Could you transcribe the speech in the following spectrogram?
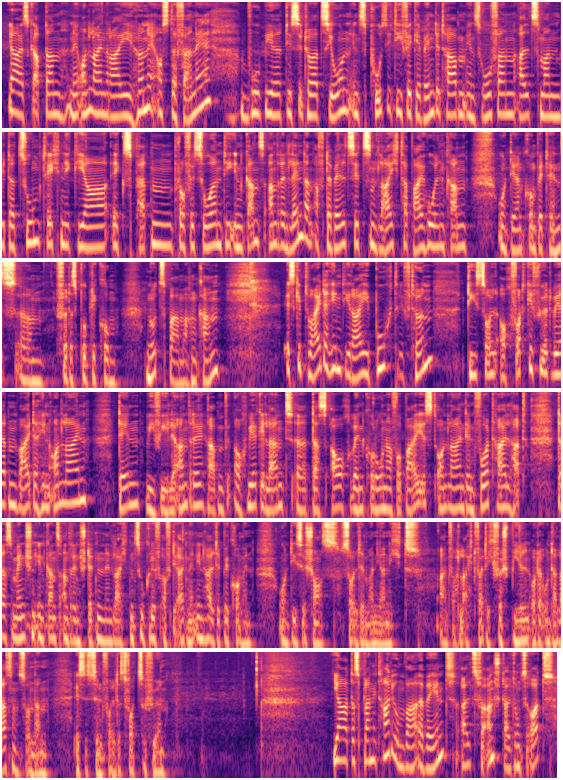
Ja, es gab dann eine Online-Reihe Hirne aus der Ferne, wo wir die Situation ins Positive gewendet haben, insofern, als man mit der Zoom-Technik ja Experten, Professoren, die in ganz anderen Ländern auf der Welt sitzen, leicht herbeiholen kann und deren Kompetenz ähm, für das Publikum nutzbar machen kann. Es gibt weiterhin die Reihe Buch trifft Hirn. Die soll auch fortgeführt werden, weiterhin online. Denn wie viele andere haben auch wir gelernt, äh, dass auch wenn Corona vorbei ist, online den Vorteil hat, dass Menschen in ganz anderen Städten einen leichten Zugriff auf die eigenen Inhalte bekommen. Und diese Chance sollte man ja nicht einfach leichtfertig verspielen oder unterlassen, sondern es ist sinnvoll, das fortzuführen. Ja, das Planetarium war erwähnt als Veranstaltungsort.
